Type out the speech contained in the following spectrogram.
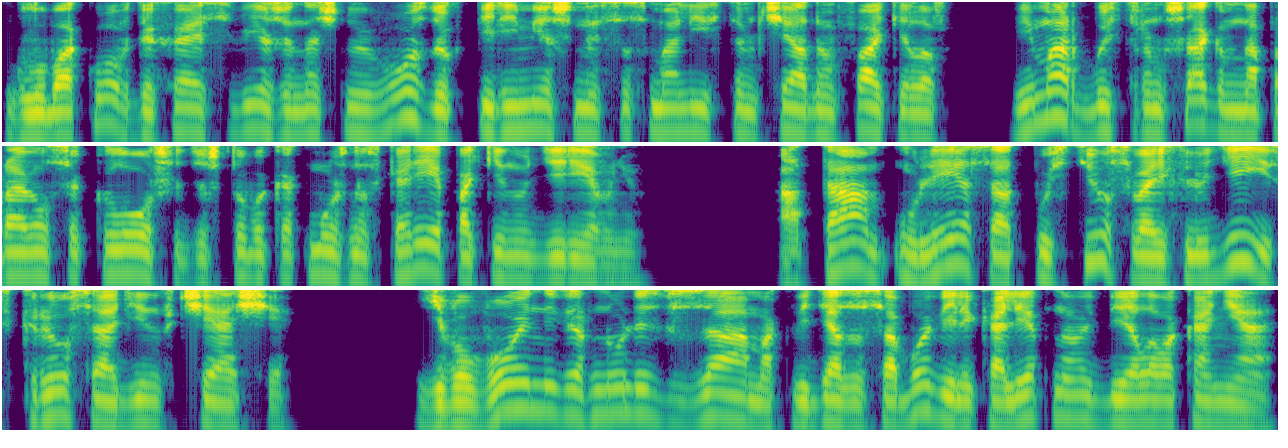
Глубоко вдыхая свежий ночной воздух, перемешанный со смолистым чадом факелов, Вимар быстрым шагом направился к лошади, чтобы как можно скорее покинуть деревню. А там, у леса, отпустил своих людей и скрылся один в чаще. Его воины вернулись в замок, ведя за собой великолепного белого коня.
